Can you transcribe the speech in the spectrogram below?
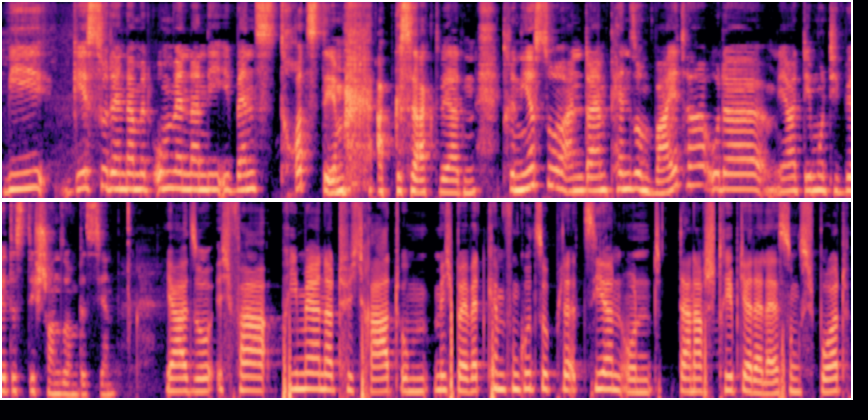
Wie gehst du denn damit um, wenn dann die Events trotzdem abgesagt werden? Trainierst du an deinem Pensum weiter oder ja, demotiviert es dich schon so ein bisschen? Ja, also ich fahre primär natürlich Rad, um mich bei Wettkämpfen gut zu platzieren und danach strebt ja der Leistungssport.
